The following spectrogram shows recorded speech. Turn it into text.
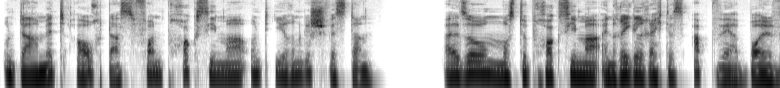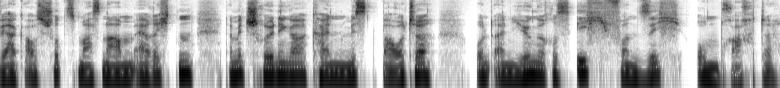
und damit auch das von Proxima und ihren Geschwistern. Also musste Proxima ein regelrechtes Abwehrbollwerk aus Schutzmaßnahmen errichten, damit Schrödinger keinen Mist baute und ein jüngeres Ich von sich umbrachte.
